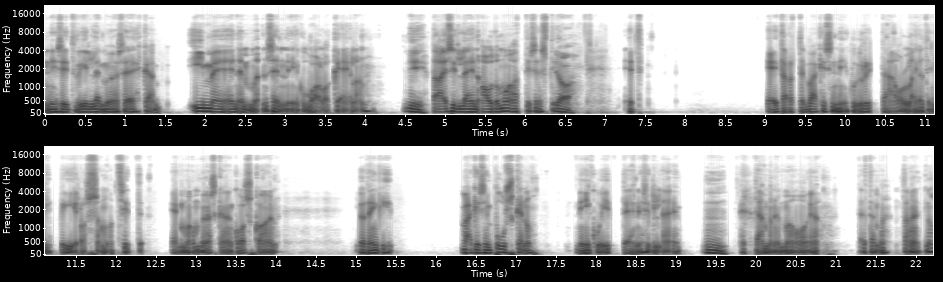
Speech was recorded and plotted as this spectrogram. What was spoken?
niin sitten Ville myös ehkä imee enemmän sen niin kuin valokeilan. niin, Tai silleen automaattisesti, joo, että ei tarvitse väkisin niin kuin yrittää olla jotenkin piilossa, mutta sitten en mä ole myöskään koskaan jotenkin väkisin puskenut niin kuin itteeni silleen, mm. että tämmöinen mä oon ja tätä mä, tai no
